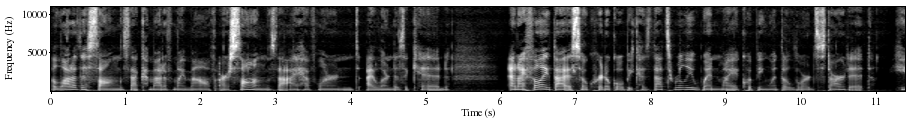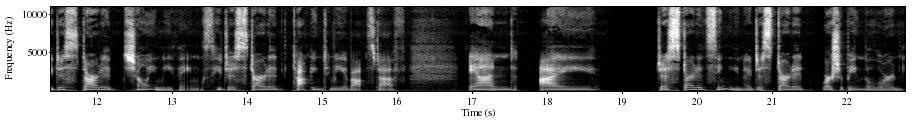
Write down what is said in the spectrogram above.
A lot of the songs that come out of my mouth are songs that I have learned, I learned as a kid. And I feel like that is so critical because that's really when my equipping with the Lord started. He just started showing me things, He just started talking to me about stuff. And I just started singing, I just started worshiping the Lord.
